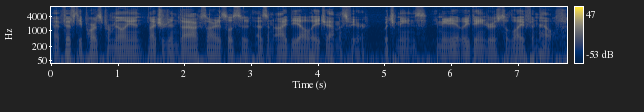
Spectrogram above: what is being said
At 50 parts per million, nitrogen dioxide is listed as an IDLH atmosphere, which means immediately dangerous to life and health.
